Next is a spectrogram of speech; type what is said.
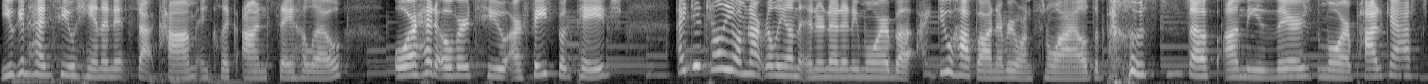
You can head to hannahknits.com and click on Say Hello, or head over to our Facebook page. I did tell you I'm not really on the internet anymore, but I do hop on every once in a while to post stuff on the There's More podcast.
